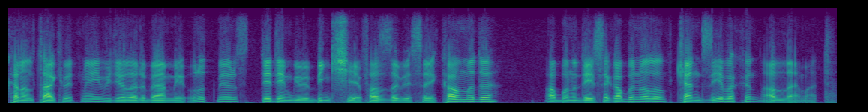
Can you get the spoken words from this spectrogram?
kanalı takip etmeyi, videoları beğenmeyi unutmuyoruz. Dediğim gibi 1000 kişiye fazla bir sayı kalmadı. Abone değilsek abone olun. Kendinize iyi bakın. Allah'a emanet.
